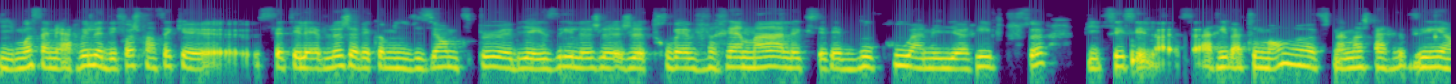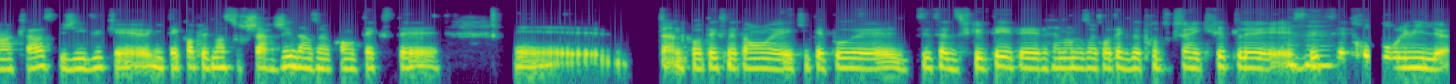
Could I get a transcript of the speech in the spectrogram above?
Puis moi, ça m'est arrivé, là, des fois, je pensais que cet élève-là, j'avais comme une vision un petit peu euh, biaisée. Là. Je, le, trouvais vraiment là, que c'était beaucoup amélioré et tout ça. Puis, tu sais, ça arrive à tout le monde. Finalement, je suis arrivée en classe et j'ai vu qu'il était complètement surchargé dans un contexte... Euh, euh, dans le contexte, mettons, qui était pas... sa difficulté était vraiment dans un contexte de production écrite. Là, mm-hmm. C'était trop pour lui, là.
